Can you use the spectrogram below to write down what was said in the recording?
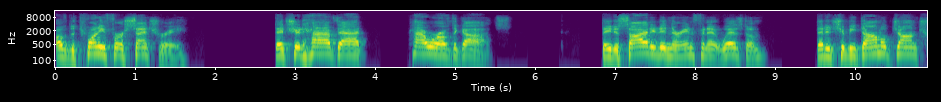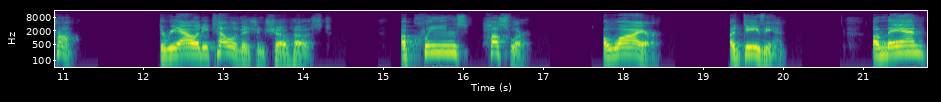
of the 21st century that should have that power of the gods? They decided in their infinite wisdom that it should be Donald John Trump, the reality television show host, a Queens hustler, a liar, a deviant, a man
